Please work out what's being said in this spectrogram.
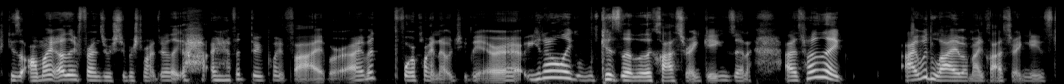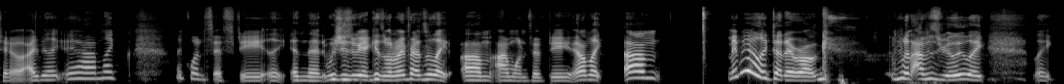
because all my other friends were super smart. They're like, "Ah, I have a 3.5 or I have a 4.0 GPA or, you know, like because of the class rankings. And I was probably like, I would lie about my class rankings too. I'd be like, "Yeah, I'm like like 150." Like, and then which is weird because one of my friends were like, "Um, I'm 150." And I'm like, "Um, maybe I looked at it wrong." When I was really like like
